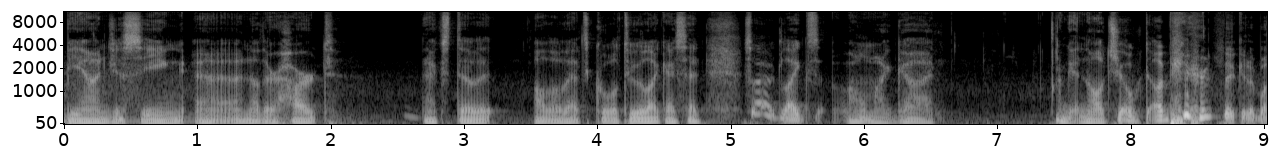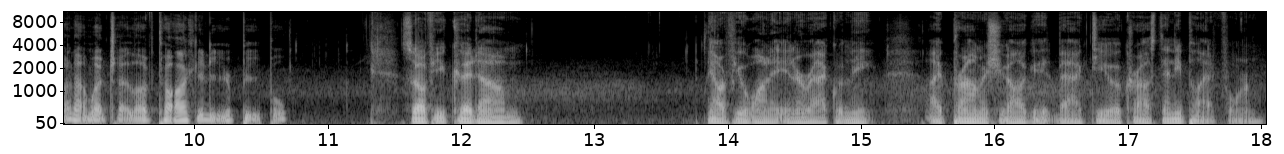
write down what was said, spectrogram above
beyond just seeing uh, another heart next to it. Although that's cool too, like I said. So I would like. Oh my god, I'm getting all choked up here thinking about how much I love talking to you people. So if you could, um, if you want to interact with me, I promise you I'll get back to you across any platform,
